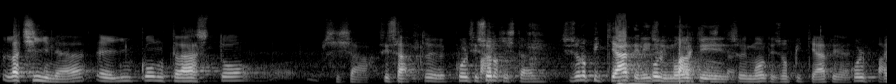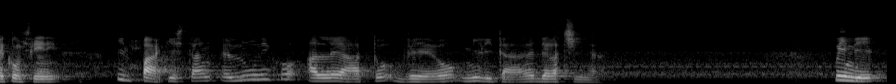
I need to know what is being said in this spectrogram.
La Cina è in contrasto si sa. Si sa. Col si Pakistan. Sono, si sono picchiati lì sui monti, sui monti, sono picchiati ai confini. Il Pakistan è l'unico alleato vero militare della Cina. Quindi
